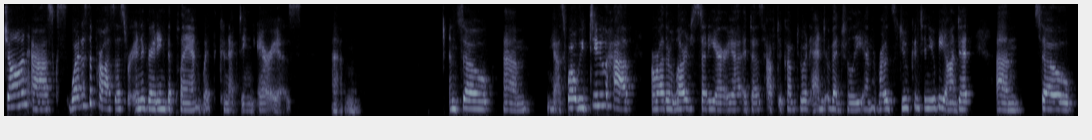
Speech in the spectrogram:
John asks, what is the process for integrating the plan with connecting areas? Um, and so, um, yes, while we do have a rather large study area. It does have to come to an end eventually, and the roads do continue beyond it. Um, so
